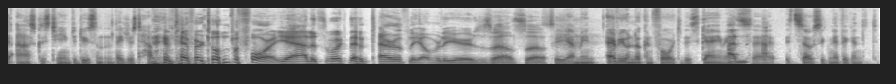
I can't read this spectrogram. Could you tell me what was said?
to ask his team to do something they just haven't. Never done before, yeah, and it's worked out terribly over the years as well. So See, I mean, everyone looking forward to this game. It's And- uh, it's so significant.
